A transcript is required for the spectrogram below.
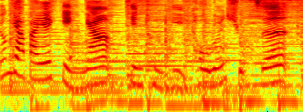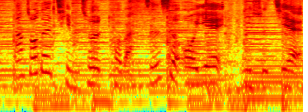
用廿八嘅经验，并同意讨论修正，能做得清楚台湾真实爱的艺术节。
